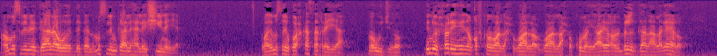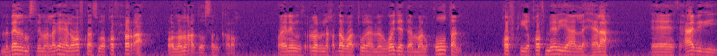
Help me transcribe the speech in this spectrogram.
ama muslim iyo gaalaa wada degan muslimkaa la haleeshiinaya waayo muslimka wax ka sarreeyaa ma uu jiro. Inuu xor yahayna qofkan waa la xukumayaayo ama beled gaal ha laga helo ama beled muslim ha laga helo qofkaas waa qof xor ah oo lama adoosan karo. Waayo nabigu cumar bn khadaab waa tuulaha man wajada malquutan qofkii qof meel yaa la hela saxaabigii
